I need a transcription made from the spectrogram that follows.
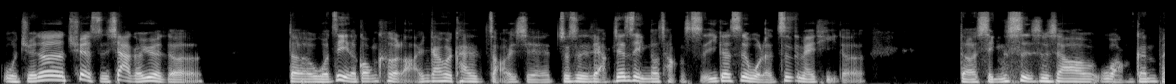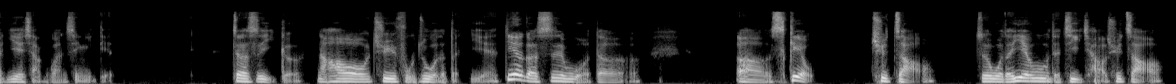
我觉得确实下个月的。的我自己的功课啦，应该会开始找一些，就是两件事情都尝试。一个是我的自媒体的的形式是不是要往跟本业相关性一点，这是一个，然后去辅助我的本业。第二个是我的呃 skill 去找，就是我的业务的技巧去找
